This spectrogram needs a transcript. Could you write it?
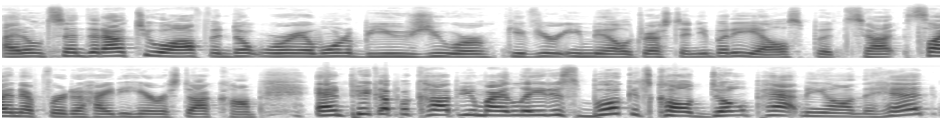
I don't send it out too often. Don't worry, I won't abuse you or give your email address to anybody else, but sign up for it at HeidiHarris.com. And pick up a copy of my latest book. It's called Don't Pat Me on the Head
